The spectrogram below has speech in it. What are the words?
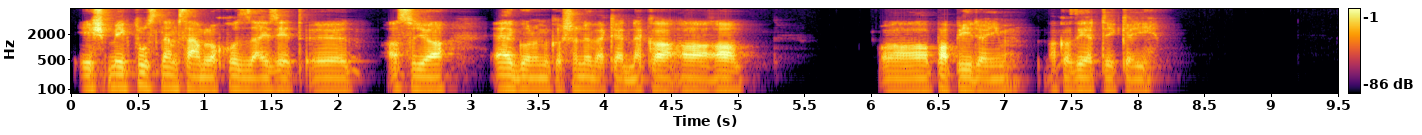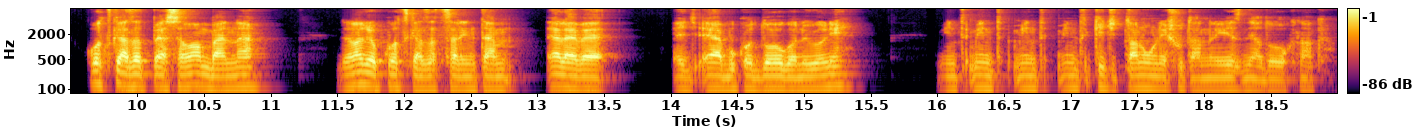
és még plusz nem számolok hozzá ezért, az, hogy a ergonomikusan növekednek a, a, a, a papírjaimnak az értékei. Kockázat persze van benne, de nagyobb kockázat szerintem eleve egy elbukott dolgon ülni, mint, mint, mint, mint kicsit tanulni és utána nézni a dolgoknak.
